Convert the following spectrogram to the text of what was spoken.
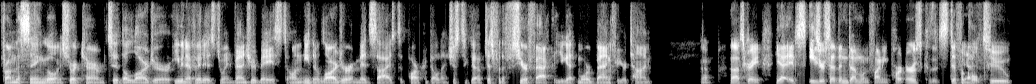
from the single and short term to the larger, even if it is joint venture based on either larger or mid-sized apartment buildings, just to go, just for the sheer fact that you get more bang for your time. Yeah, that's great. Yeah, it's easier said than done when finding partners because it's difficult yeah. to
